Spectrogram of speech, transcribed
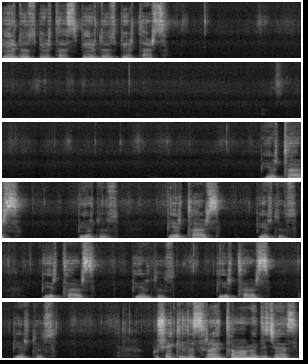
bir düz bir ters, bir düz bir ters. Bir ters, bir düz, bir ters, bir düz, bir ters, bir düz, bir ters, bir düz. Bu şekilde sırayı tamam edeceğiz.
